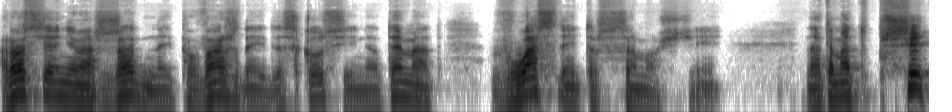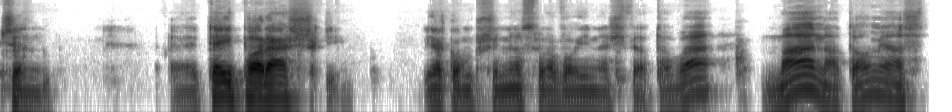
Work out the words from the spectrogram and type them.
Rosja nie ma żadnej poważnej dyskusji na temat własnej tożsamości, na temat przyczyn e, tej porażki, jaką przyniosła wojna światowa, ma natomiast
